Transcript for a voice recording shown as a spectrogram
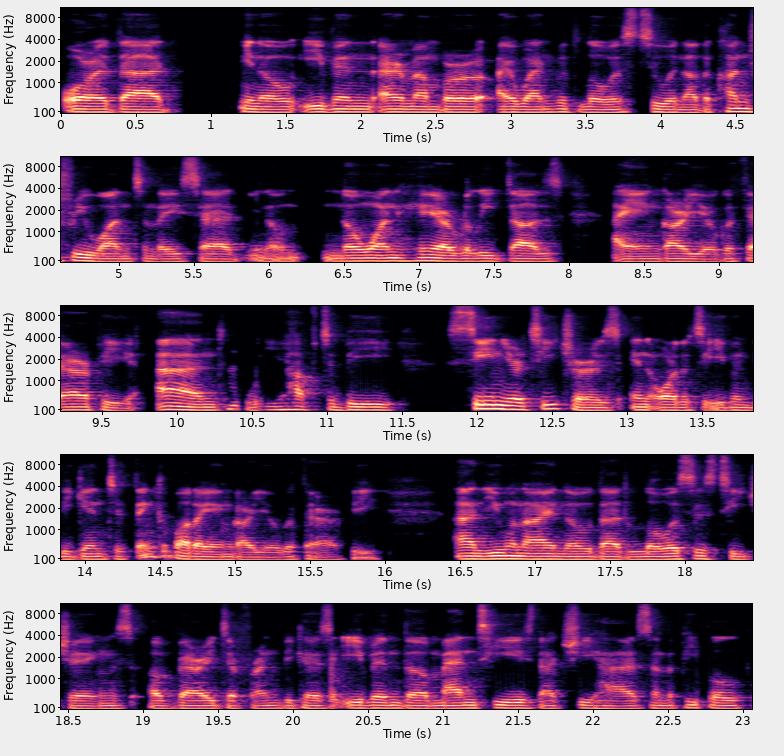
or that you know, even I remember I went with Lois to another country once and they said, you know, no one here really does Iyengar yoga therapy. And we have to be senior teachers in order to even begin to think about Iyengar yoga therapy. And you and I know that Lois's teachings are very different because even the mentees that she has and the people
